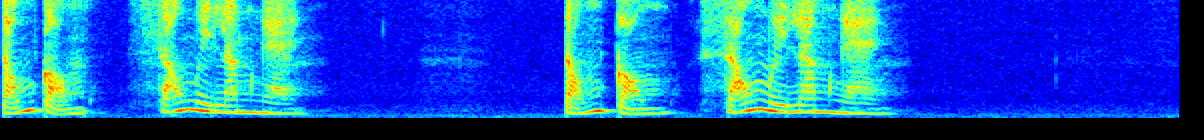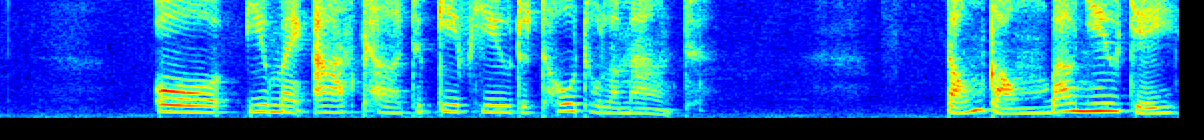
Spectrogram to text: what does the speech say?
Tổng cộng 65 ngàn Tổng cộng 65 ngàn Or you may ask her to give you the total amount. Tổng cộng bao nhiêu chị?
